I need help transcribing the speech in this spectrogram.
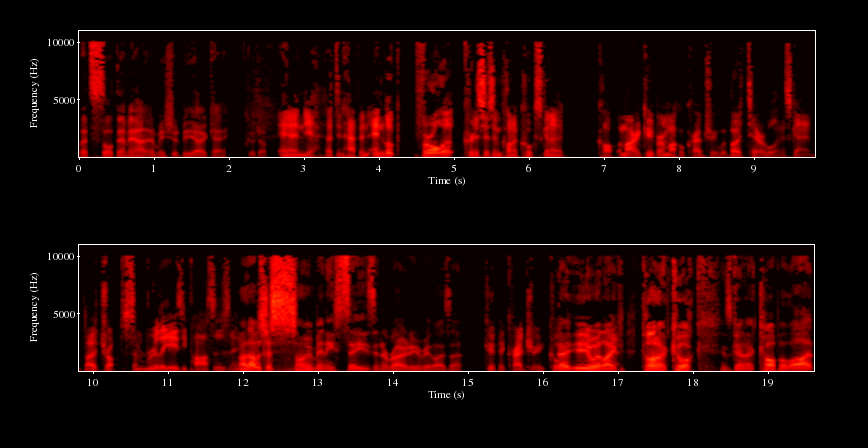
Let's sort them out, and we should be okay." Good job. And yeah, that didn't happen. And look, for all the criticism Connor Cook's going to cop, Amari Cooper and Michael Crabtree were both terrible in this game. Both dropped some really easy passes. And Oh, that was just so many C's in a row. Do you realize that? Cooper, Crabtree, Cook. No, you, you were like, Connor Cook is going to cop a lot.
